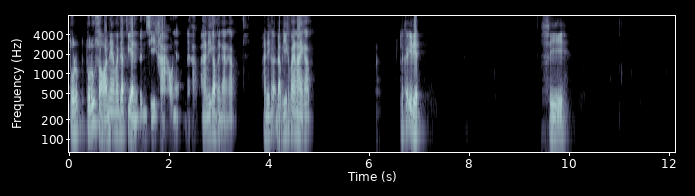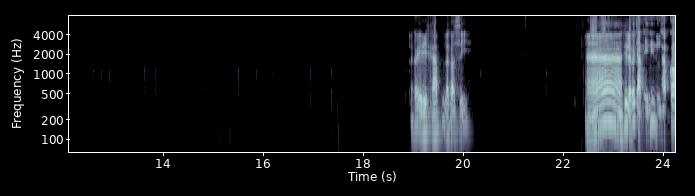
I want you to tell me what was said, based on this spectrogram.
ตัวตัวลูกศรเนี่ยมันจะเปลี่ยนเป็นสีขาวเนี่ยนะครับ อันนี้ก็เป็นกันครับ อันนี้ก็ดับคลิกเข้าไปข้างในครับ แล้วก็ edit สี่ แล้วก็ edit ครับ แล้วก็สี่อ่าที่เหลือก็จัดเองนิดนึงครับ ก็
